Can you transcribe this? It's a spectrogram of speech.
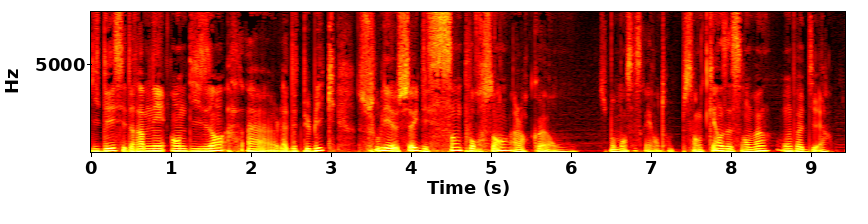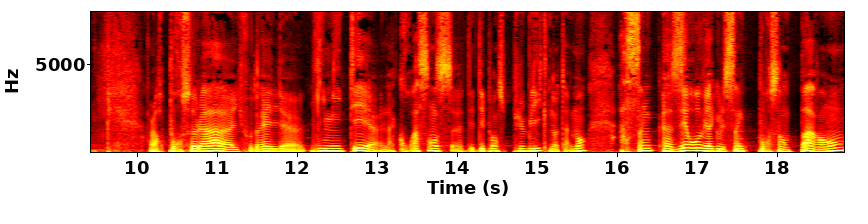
L'idée c'est de ramener en 10 ans la dette publique sous les seuils des 100% alors qu'en ce moment ça serait entre 115 et 120 on va dire. Alors pour cela, euh, il faudrait limiter euh, la croissance des dépenses publiques notamment à 0,5% par an,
